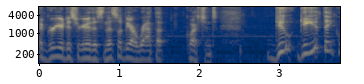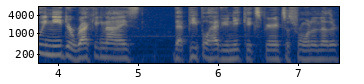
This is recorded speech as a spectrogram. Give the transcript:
agree or disagree with this, and this will be our wrap up questions. Do Do you think we need to recognize that people have unique experiences from one another?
